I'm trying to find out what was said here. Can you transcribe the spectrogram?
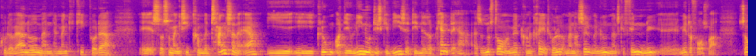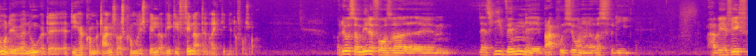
Kunne der være noget, man, man kan kigge på der? Øh, så, som man kan sige, kompetencerne er i, i klubben, og det er jo lige nu, de skal vise, at de netop kan det her. Altså nu står man med et konkret hul, og man har selv med ud, man skal finde en ny øh, midterforsvar. Så må det jo være nu, at, øh, at de her kompetencer også kommer i spil, og virkelig finder den rigtige midterforsvar. Og det var så midterforsvaret. Øh, lad os lige vende øh, bakpositionerne også, fordi har VFF,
